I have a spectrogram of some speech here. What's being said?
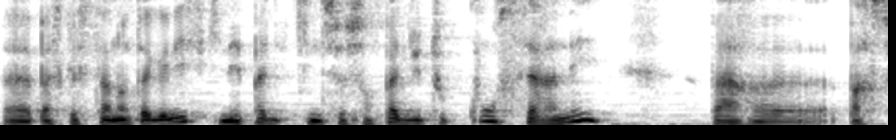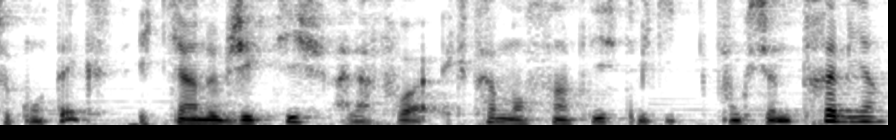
parce que c'est un antagoniste qui, n'est pas, qui ne se sent pas du tout concerné par, euh, par ce contexte et qui a un objectif à la fois extrêmement simpliste mais qui fonctionne très bien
